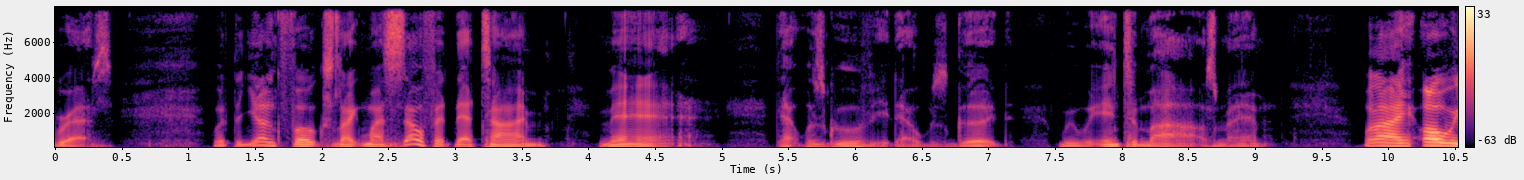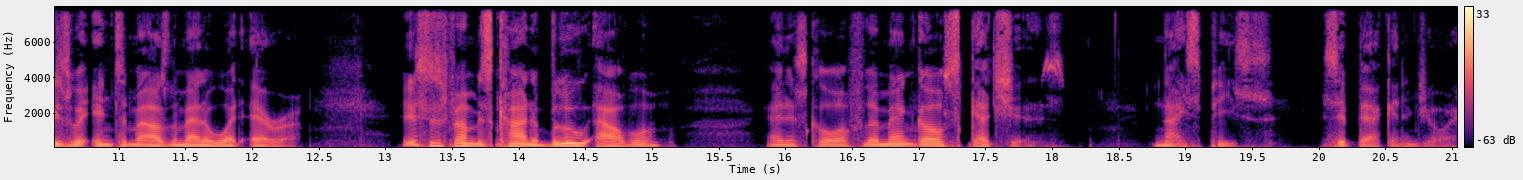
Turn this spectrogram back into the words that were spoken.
arrest. With the young folks like myself at that time, man, that was groovy. That was good. We were into Miles, man. Well, I always were into Miles, no matter what era. This is from his Kind of Blue album, and it's called Flamenco Sketches. Nice piece. Sit back and enjoy.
